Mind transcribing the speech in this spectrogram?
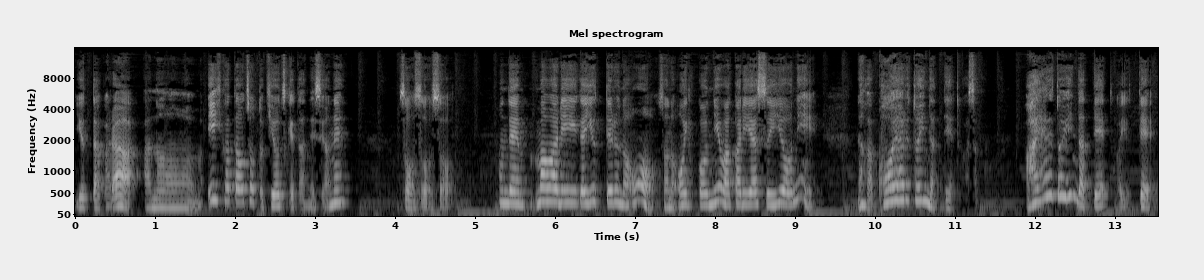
言ったから、あのー言い方をちょっと気をつけたんですよね。そうそうそう。ほんで、周りが言ってるのを、その甥っ子に分かりやすいように、なんかこうやるといいんだってとかさ、ああやるといいんだってとか言って、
